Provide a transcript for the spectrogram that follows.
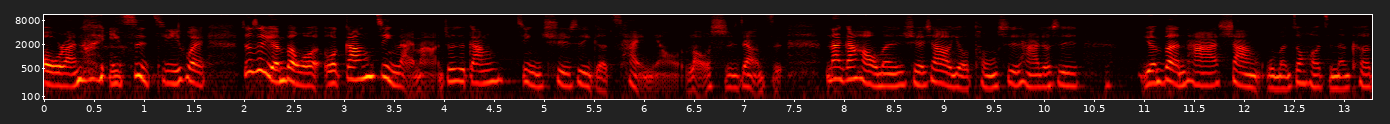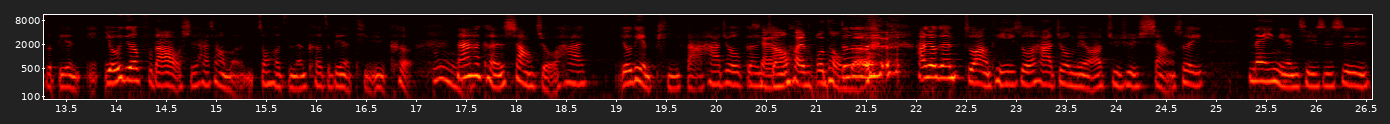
偶然的一次机会，就是原本我我刚进来嘛，就是刚进去是一个菜鸟老师这样子。那刚好我们学校有同事，他就是原本他上我们综合职能科这边有一个辅导老师，他上我们综合职能科这边的体育课。嗯。那他可能上久，他有点疲乏，他就跟想要换不同的，他就跟组长提议说，他就没有要继续上。所以那一年其实是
